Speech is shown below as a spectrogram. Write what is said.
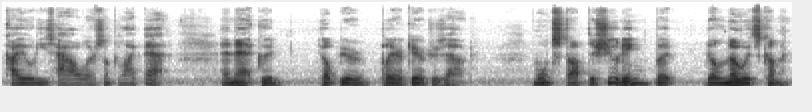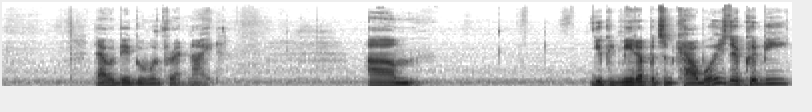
coyote's howl or something like that, and that could help your player characters out. Won't stop the shooting, but they'll know it's coming. That would be a good one for at night. Um, you could meet up with some cowboys. There could be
